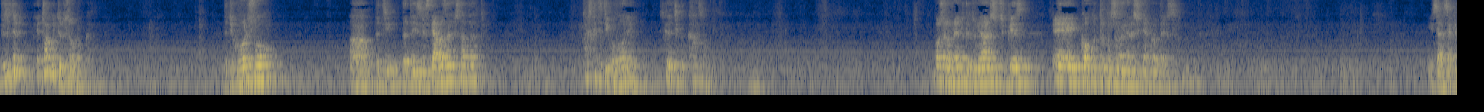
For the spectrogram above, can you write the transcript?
Виждате ли, е това го интересува Бог. Да ти говори слово, а, да, ти, да те известява за нещата. Той иска да ти говори, иска да ти показва. Боже, на времето, като нямаше GPS, е, колко трудно се намираше някой адрес. И сега всяка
